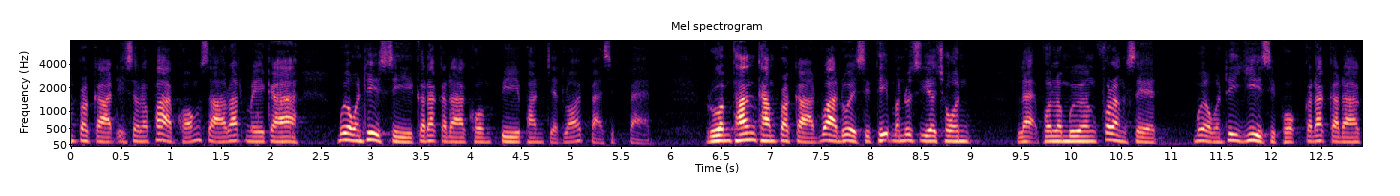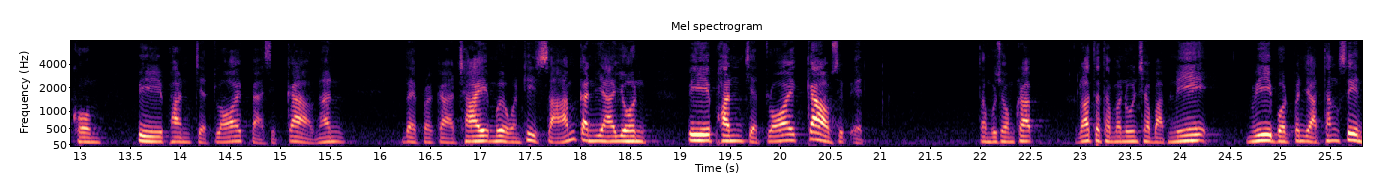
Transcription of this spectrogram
ำประกาศอิสรภาพของสหรัฐอเมริกา เมื่อวันที่ 4 กรกฎาคมปี 1788 รวมทั้งคำประกาศว่าด้วยสิทธิมนุษยชน และพลเมืองฝรั่งเศส เมื่อวันที่ 26 กรกฎาคม ปี 1789 นั้น ได้ประกาศใช้เมื่อวันที่ 3 กันยายน ปี 1791 ท่านผู้ชมครับ รัฐธรรมนูญฉบับนี้มีบทบัญญัติทั้งสิ้น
